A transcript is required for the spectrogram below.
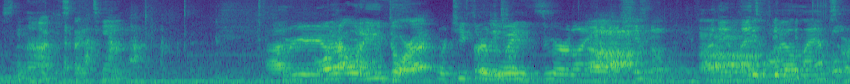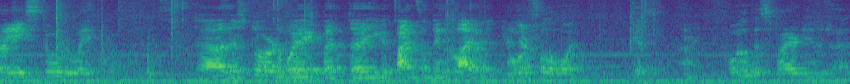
It's not, it's 19. Uh, We're- How old are you, Dora? We're two thirds of the way through our life. Oh, she's Are they lit oil lamps or are they stored away? Uh, they're stored away, but uh, you can find something to light them if you And they're full of oil. Yes. Alright. Oil does fire damage. Uh,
